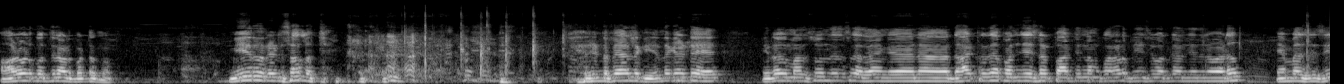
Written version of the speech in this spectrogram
ఆడోడికి వచ్చినాడు పట్టను మీరు రెండు సార్లు వచ్చాయి రెండు ఫ్యాన్లకి ఎందుకంటే ఈరోజు మనసు తెలుసు కదా ఇంకా ఆయన డాక్టర్గా పనిచేసినట్టు పార్టీని నమ్ముకున్నాడు బీసీ వర్గానికి చెందినవాడు ఎమ్మెల్సీసీ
